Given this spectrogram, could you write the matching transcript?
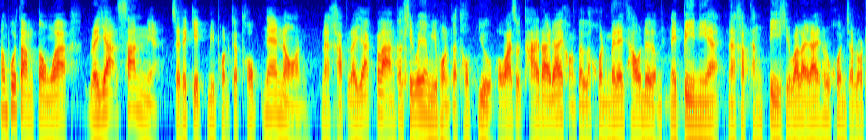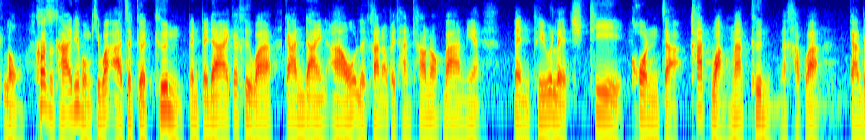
ต้องพูดตามตรงว่าระยะสั้นเนี่ยเศรษฐกิจมีผลกระทบแน่นอนนะครับ ระยะกลางก็คิดว่ายังมีผลกระทบอยู่ เพราะว่าสุดท้ายรายได้ของแต่ละคนไม่ได้เท่าเดิม ในปีนี้นะครับทั้งปีคิดว่ารายได้ทุกคนจะลดลง ข้อสุดท้ายที่ผมคิดว่าอาจจะเกิดขึ้นเป็นไปได้ก็คือว่าการ dine out หรือการออกไปทานข้าวนอกบ้านเนี่ย เป็น privilege ที่คนจะคาดหวังมากขึ้นนะครับว่าการไป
